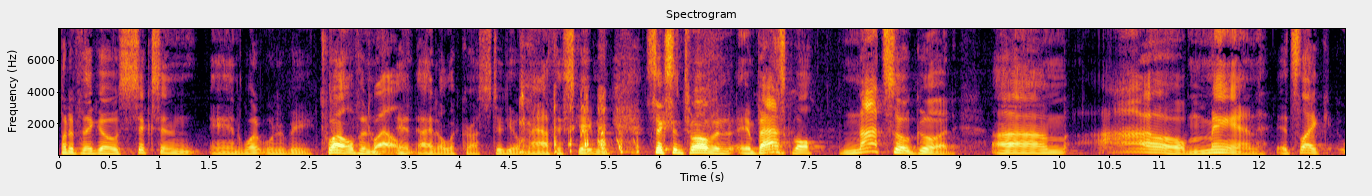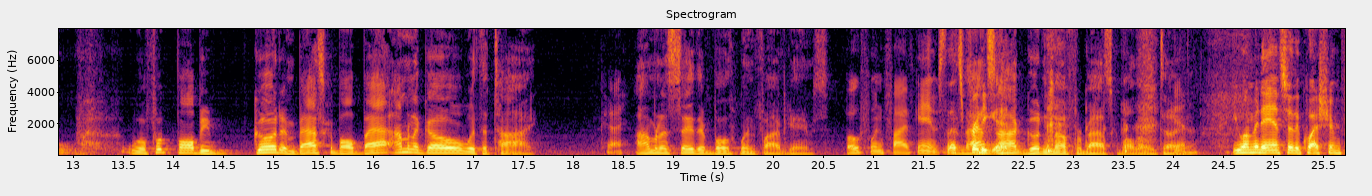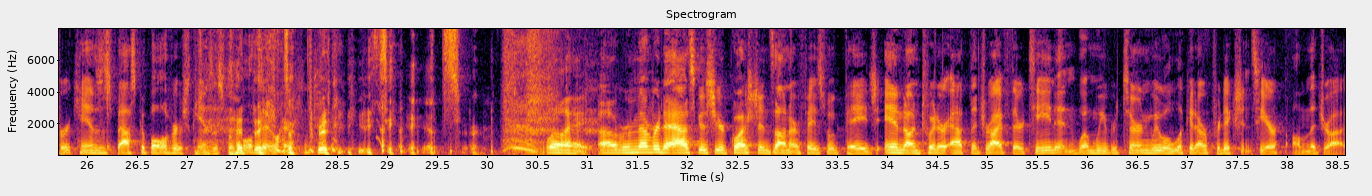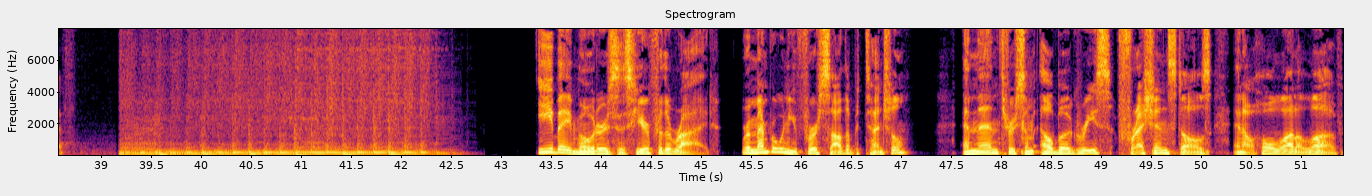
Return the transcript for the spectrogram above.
But if they go six and and what would it be? Twelve and, 12. and I had to look across studio math escape me. Six and twelve in, in basketball, not so good. Um, oh man, it's like, will football be good and basketball bad? I'm going to go with a tie. Okay. I'm going to say they both win five games. Both win five games. That's And pretty that's good. not good enough for basketball, let me tell Yeah. you. You want me to answer the question for Kansas basketball versus Kansas I football think too? it's a pretty easy answer. well, hey, uh, remember to ask us your questions on our Facebook page and on Twitter at the Drive 13. And when we return, we will look at our predictions here on the Drive. eBay Motors is here for the ride. Remember when you first saw the potential? And then through some elbow grease, fresh installs, and a whole lot of love,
